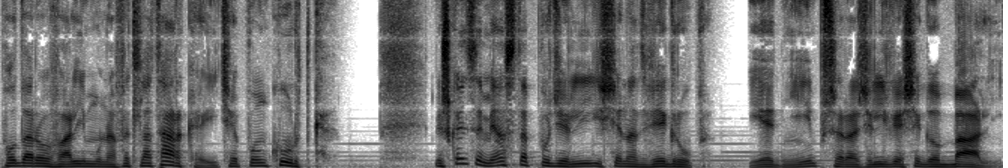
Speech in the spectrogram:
podarowali mu nawet latarkę i ciepłą kurtkę. Mieszkańcy miasta podzielili się na dwie grupy. Jedni przeraźliwie się go bali,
